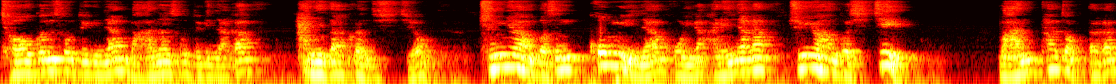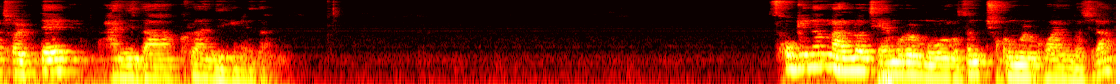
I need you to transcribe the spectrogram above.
적은 소득이냐 많은 소득이냐가 아니다 그런 뜻이지요. 중요한 것은 공이냐 공이가 아니냐가 중요한 것이지 많다 적다가 절대 아니다 그러한 얘기입니다. 속이는 말로 재물을 모으는 것은 죽음을 구하는 것이라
